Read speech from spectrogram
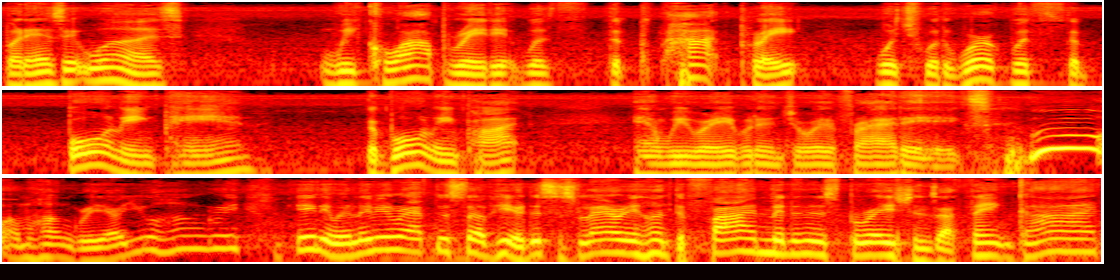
but as it was, we cooperated with the hot plate, which would work with the boiling pan, the boiling pot, and we were able to enjoy the fried eggs. Woo, I'm hungry. Are you hungry? Anyway, let me wrap this up here. This is Larry Hunter, five minute inspirations. I thank God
